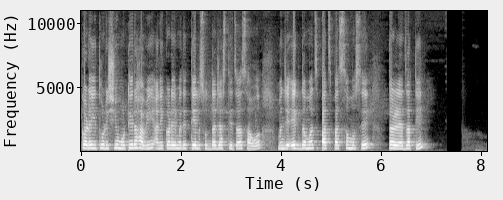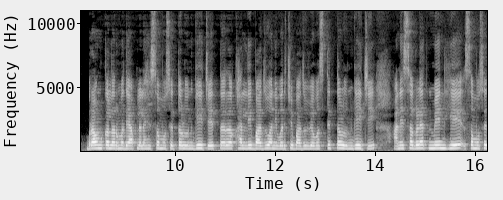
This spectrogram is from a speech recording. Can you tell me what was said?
कढई थोडीशी मोठी राहावी आणि कढईमध्ये तेलसुद्धा जास्तीचं असावं. म्हणजे एकदमच पाच पाच समोसे तळल्या जातील. ब्राऊन कलरमध्ये आपल्याला हे समोसे तळून घ्यायचे. तर खाली बाजू आणि वरची बाजू व्यवस्थित तळून घ्यायची. आणि सगळ्यात मेन हे समोसे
